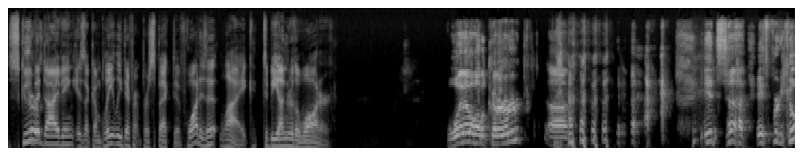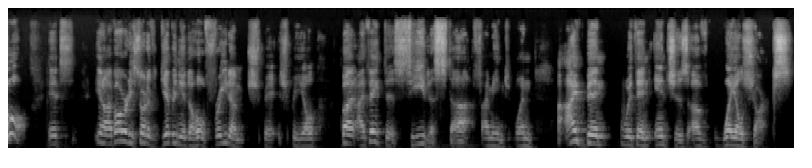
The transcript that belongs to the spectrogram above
Scuba sure. diving is a completely different perspective. What is it like to be under the water? Well, Kurt, uh, it's uh, it's pretty cool. It's you know I've already sort of given you the whole freedom spiel, but I think to see the stuff. I mean, when I've been within inches of whale sharks,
